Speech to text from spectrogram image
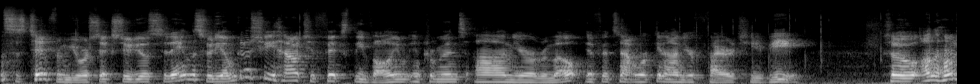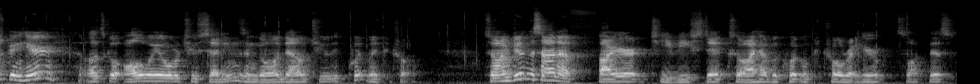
This is Tim from Your Six Studios. Today in this video, I'm going to show you how to fix the volume increment on your remote if it's not working on your Fire TV. So on the home screen here, let's go all the way over to settings and go on down to equipment control. So I'm doing this on a Fire TV stick, so I have equipment control right here. Select this.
